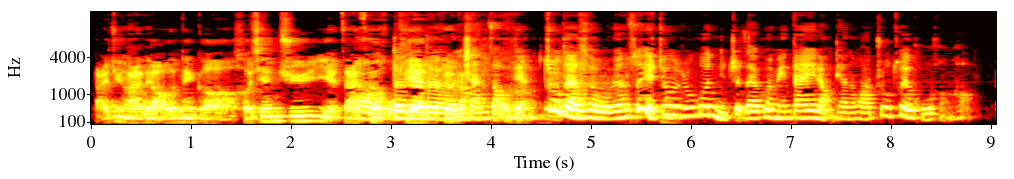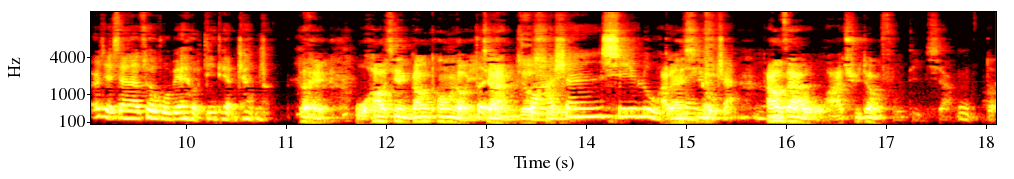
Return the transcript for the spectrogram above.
白俊来聊的那个何仙居也在翠湖边，对对对，文山早点就在翠湖边。所以就如果你只在昆明待一两天的话，住翠湖很好，而且现在翠湖边有地铁站了。对，五号线刚通有一站就是华山西路华山西路站，它要在五华区政府底下，嗯，对，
